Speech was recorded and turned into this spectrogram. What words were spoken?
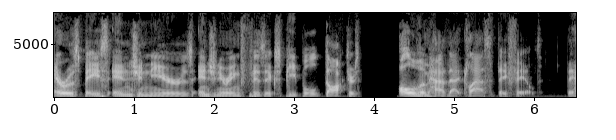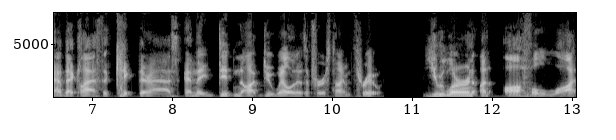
aerospace engineers, engineering physics people, doctors, all of them have that class that they failed. They have that class that kicked their ass and they did not do well in it the first time through. You learn an awful lot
